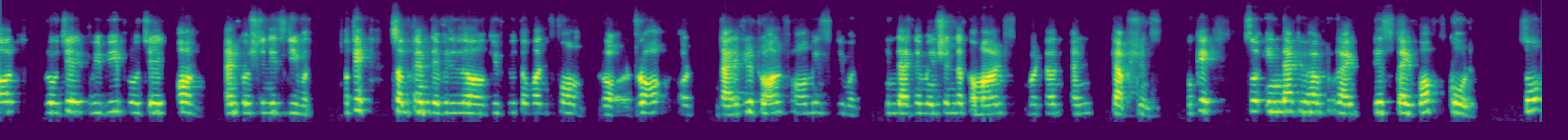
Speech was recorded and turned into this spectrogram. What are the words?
or project, VB project on and question is given. Okay. Sometimes they will uh, give you the one form, draw, draw or directly drawn form is given. In that they mention the commands, button and captions. Okay. So in that you have to write this type of code. So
